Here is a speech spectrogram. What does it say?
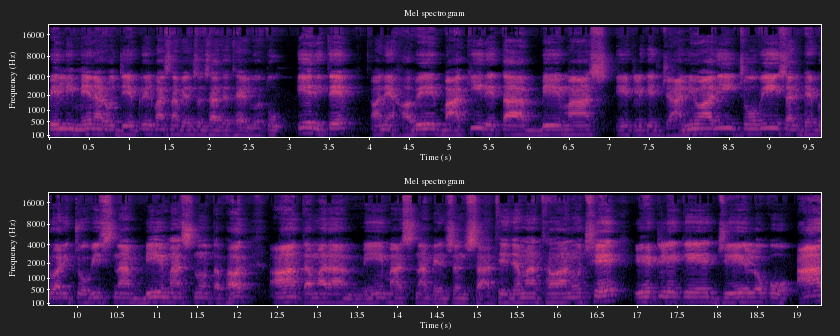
પહેલી મેના રોજ જે એપ્રિલ માસના પેન્શન સાથે થયેલું હતું, એ રીતે અને હવે બાકી રહેતા બે માસ, એટલે કે જાન્યુઆરી ચોવીસ અને ફેબ્રુઆરી ચોવીસના બે માસનો તફાવત, આ તમારા મે માસના પેન્શન સાથે જમા થવાનો છે. એટલે કે જે લોકો આ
